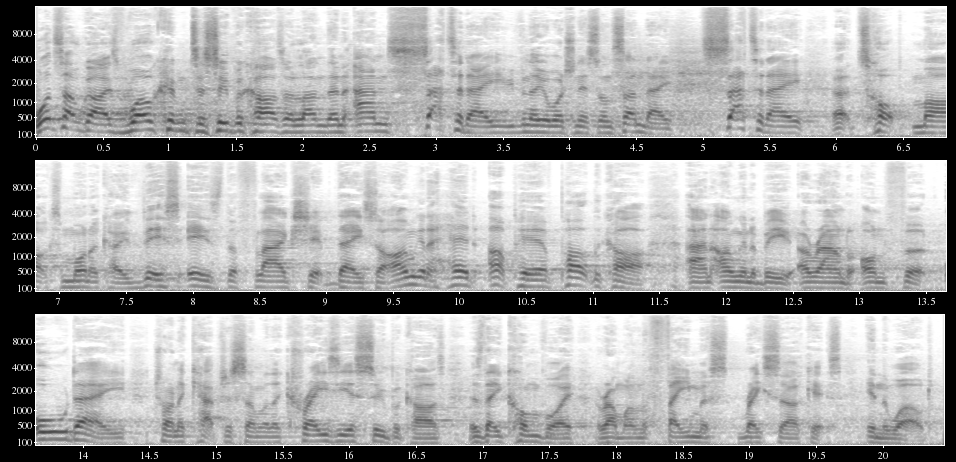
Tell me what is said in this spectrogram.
What's up, guys? Welcome to Supercars of London and Saturday, even though you're watching this on Sunday, Saturday at Top Marks Monaco. This is the flagship day, so I'm going to head up here, park the car, and I'm going to be around on foot all day trying to capture some of the craziest supercars as they convoy around one of the famous race circuits in the world.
